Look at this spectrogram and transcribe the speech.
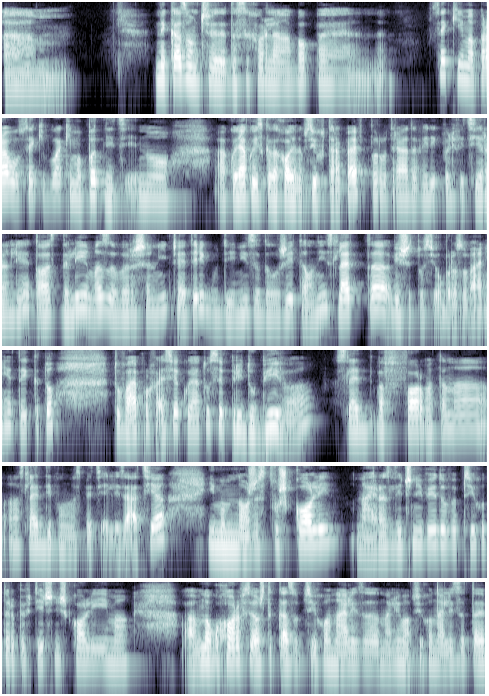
А, не казвам, че да се хвърля на Боб е всеки има право, всеки влак има пътници, но ако някой иска да ходи на психотерапевт, първо трябва да види квалифициран ли е, т.е. дали има завършени 4 години задължителни след висшето си образование, тъй като това е професия, която се придобива след, в формата на след дипломна специализация. Има множество школи, най-различни видове психотерапевтични школи има. Много хора все още казват психоанализа, нали, ма психоанализата е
